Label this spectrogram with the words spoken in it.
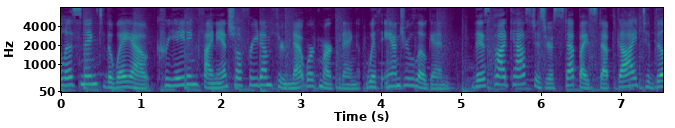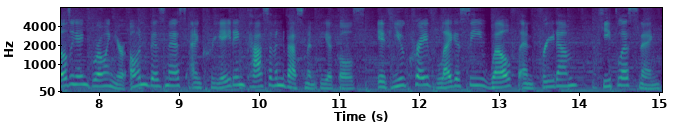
listening to The Way Out Creating Financial Freedom Through Network Marketing with Andrew Logan. This podcast is your step by step guide to building and growing your own business and creating passive investment vehicles. If you crave legacy, wealth, and freedom, keep listening.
